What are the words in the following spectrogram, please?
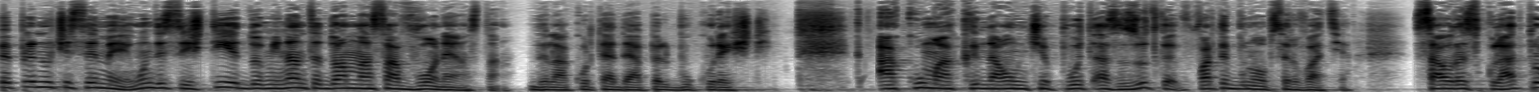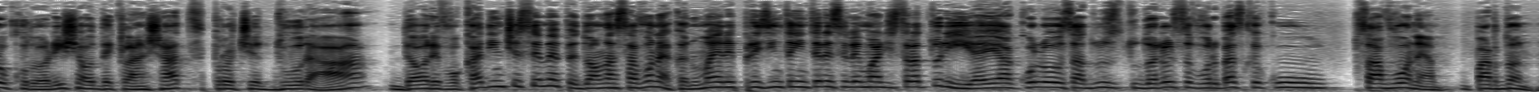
pe plenul CSM, unde se știe dominantă doamna Savone asta, de la Curtea de Apel București. Acum, când au început, ați văzut că, foarte bună observația, s-au răsculat procurorii și au declanșat procedura de a o revoca din CSM pe doamna Savonea, că nu mai reprezintă interesele magistraturii. Ea e acolo, s-a dus Tudorel să vorbească cu Savonea, pardon.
